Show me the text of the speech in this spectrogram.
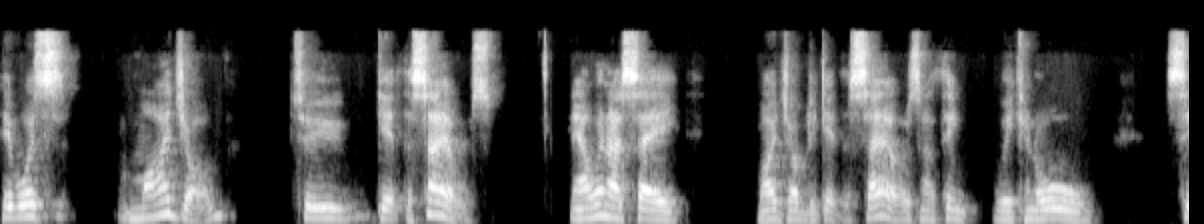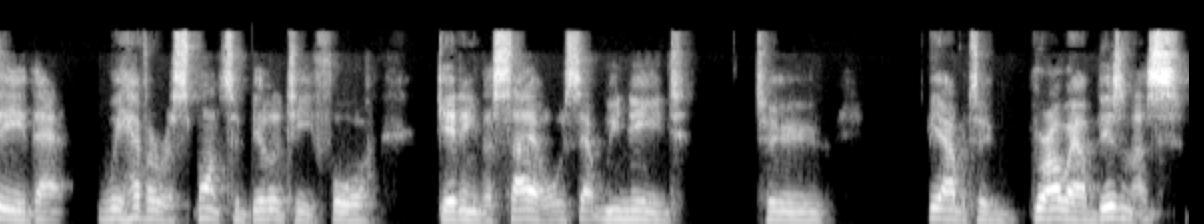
It was my job to get the sales. Now, when I say my job to get the sales, I think we can all see that we have a responsibility for getting the sales that we need to be able to grow our business.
